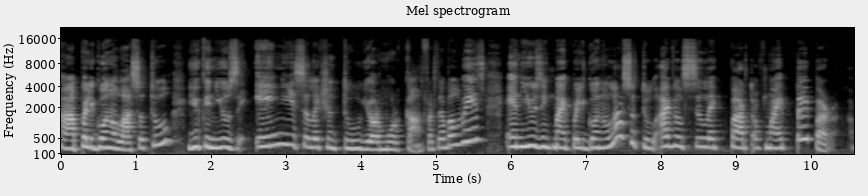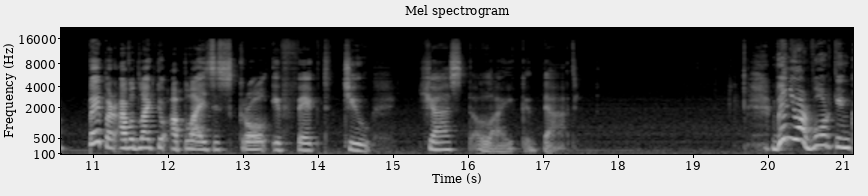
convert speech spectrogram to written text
a polygonal lasso tool. You can use any selection tool you're more comfortable with. And using my polygonal lasso tool i will select part of my paper. Paper i would like to apply the scroll effect to just like that. When you are working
